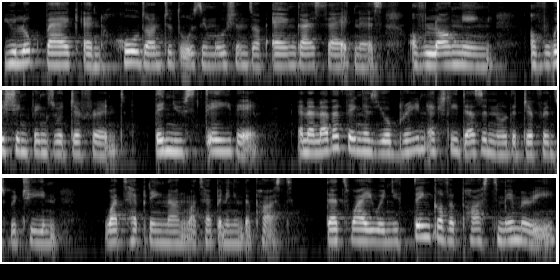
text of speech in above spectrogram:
you look back and hold on to those emotions of anger, sadness, of longing, of wishing things were different, then you stay there. And another thing is your brain actually doesn't know the difference between what's happening now and what's happening in the past. That's why when you think of a past memory,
